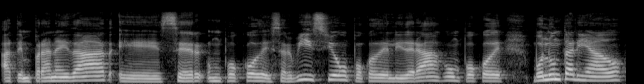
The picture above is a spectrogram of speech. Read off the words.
a temprana edad, eh, ser un poco de servicio, un poco de liderazgo, un poco de voluntariado.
